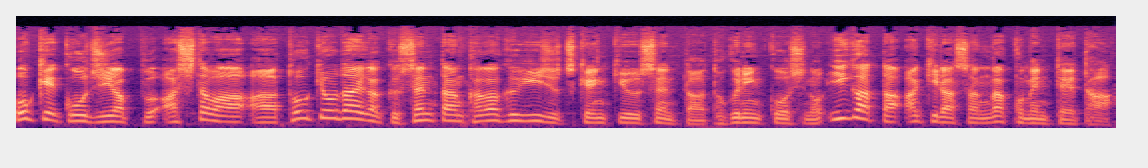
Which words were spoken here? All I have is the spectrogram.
OK Cozy up。明日は東京大学先端科学技術研究センター特任講師の井形明さんがコメンテーター。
